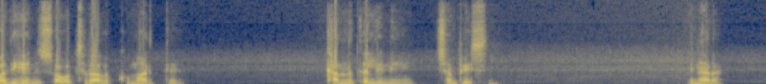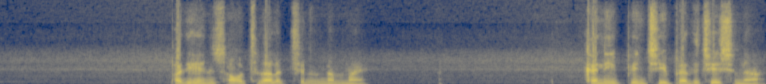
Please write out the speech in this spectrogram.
పదిహేను సంవత్సరాల కుమార్తె కన్నతల్లిని చంపేసింది. వినారా పదిహేను సంవత్సరాల చిన్న అమ్మాయి కని పెంచి పెద్ద చేసిన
